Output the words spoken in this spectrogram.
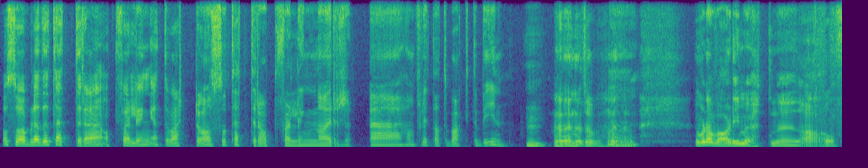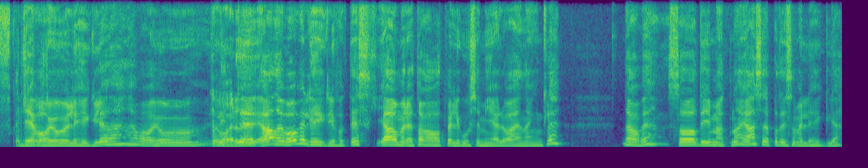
Og så ble det tettere oppfølging etter hvert, og også tettere oppfølging når eh, han flytta tilbake til byen. Nei, det er nettopp. nettopp. Men Hvordan var de møtene da, Alf? kanskje? Det var jo veldig hyggelig, det. Det var jo Det var det det? eh, Ja, det var veldig hyggelig, faktisk. Jeg og Merete har hatt veldig god kjemi hele veien, egentlig. Det har vi. Så de møtene Jeg ser på de som veldig hyggelige.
